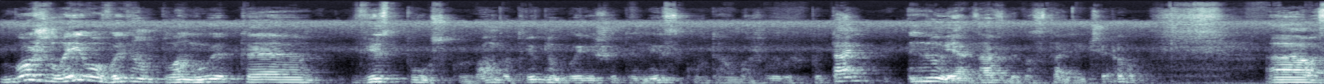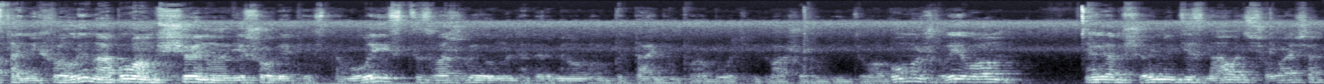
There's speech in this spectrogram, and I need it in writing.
Можливо, ви там плануєте відпустку, вам потрібно вирішити низку там важливих питань, ну як завжди в останню чергу, в останні хвилини, або вам щойно надійшов якийсь там лист з важливим та терміновим питанням по роботі від вашого відділу, або можливо, ви там щойно дізнались, що ваша,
